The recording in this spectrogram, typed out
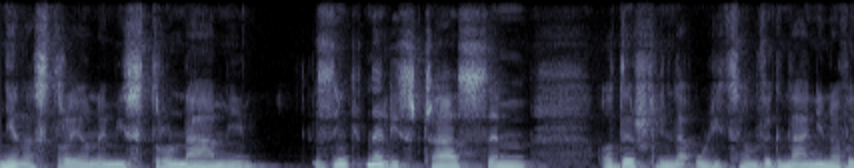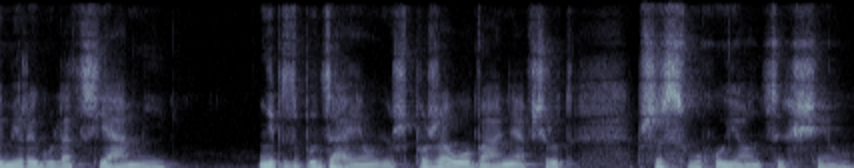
nienastrojonymi strunami. Zniknęli z czasem, odeszli na ulicę wygnani nowymi regulacjami. Nie wzbudzają już pożałowania wśród przysłuchujących się.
